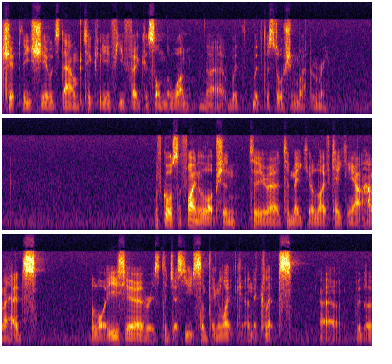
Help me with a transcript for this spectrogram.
chip these shields down, particularly if you focus on the one uh, with, with distortion weaponry. Of course, the final option to uh, to make your life taking out hammerheads a lot easier is to just use something like an Eclipse uh, with a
